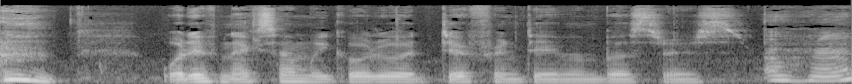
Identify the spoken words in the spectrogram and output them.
what if next time we go to a different Dave and Buster's Uh huh.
